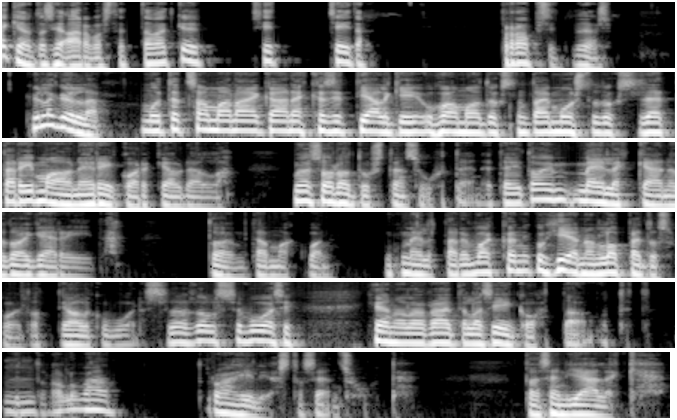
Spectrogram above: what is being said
sekin on tosi arvostettava. Että kyllä sit, siitä propsit myös. Kyllä, kyllä. Mutta samaan aikaan ehkä sitten jälkihuomautuksena tai muistutuksena, että rima on eri korkeudella myös odotusten suhteen. Että ei toi meillekään nyt oikein riitä, toi mitä Makvan meille tarvitsee vaikka niin kuin hienon lopetusvoit otti alkuvuodessa. Se olisi ollut se vuosi hienolla raitella siinä kohtaa, mutta mm. nyt on ollut vähän turha hiljasta sen suhteen tai sen jälkeen.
